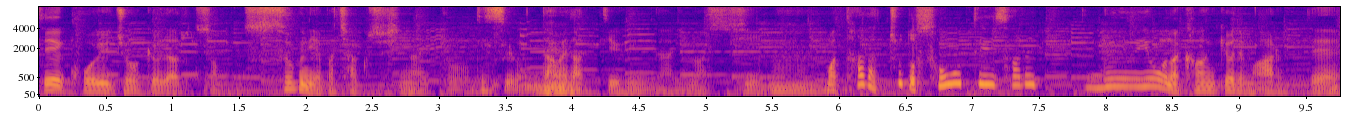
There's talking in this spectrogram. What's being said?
でこういう状況であるとさすぐにやっぱ着手しないとダメだっていうふうになりますし、まあ、ただちょっと想定されるような環境でもあるので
